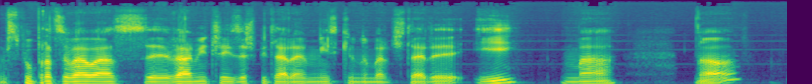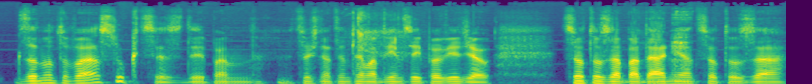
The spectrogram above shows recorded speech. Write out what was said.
e, współpracowała z wami, czyli ze szpitalem miejskim numer 4 i ma, no, zanotowała sukces, gdy pan coś na ten temat więcej powiedział. Co to za badania, co to za,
